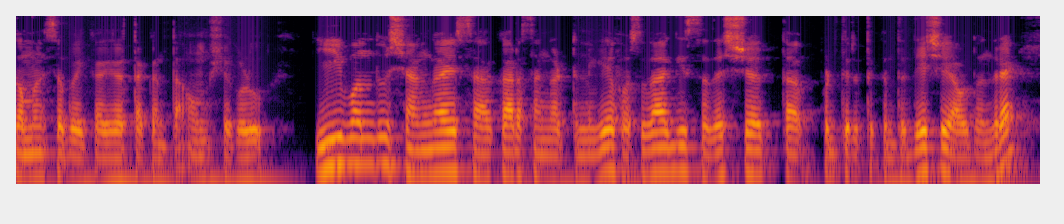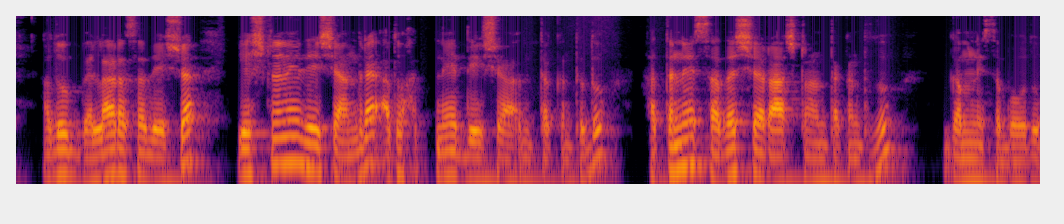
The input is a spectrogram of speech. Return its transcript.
ಗಮನಿಸಬೇಕಾಗಿರತಕ್ಕಂಥ ಅಂಶಗಳು. ಈ ಒಂದು ಶಾಂಘಾಯ್ ಸಹಕಾರ ಸಂಘಟನೆಗೆ ಹೊಸದಾಗಿ ಸದಸ್ಯತ್ವ ಪಡೆದಿರತಕ್ಕಂಥ ದೇಶ ಯಾವುದು ಅಂದರೆ, ಅದು ಬೆಲಾರಸ ದೇಶ. ಎಷ್ಟನೇ ದೇಶ ಅಂದರೆ, ಅದು ಹತ್ತನೇ ದೇಶ ಅಂತಕ್ಕಂಥದ್ದು. ಹತ್ತನೇ ಸದಸ್ಯ ರಾಷ್ಟ್ರ ಅಂತಕ್ಕಂಥದ್ದು ಗಮನಿಸಬಹುದು.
